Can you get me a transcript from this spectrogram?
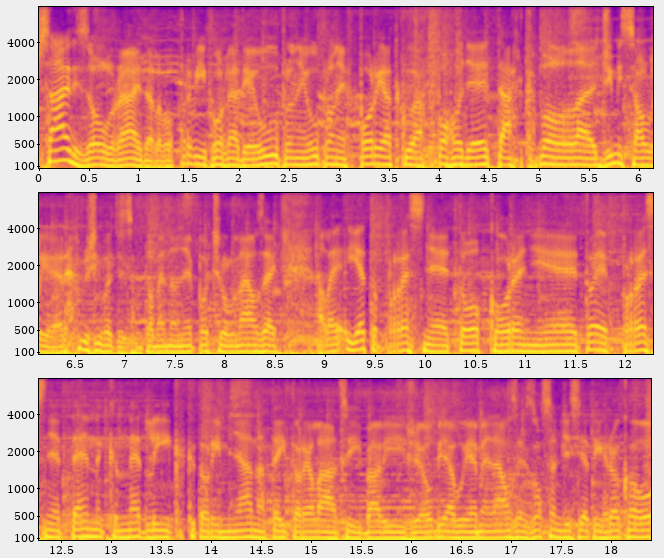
Sight is all right, alebo prvý pohľad je úplne, úplne v poriadku a v pohode, tak to bol eh, Jimmy Solier. V živote som to meno nepočul naozaj, ale je to presne to korenie, to je presne ten knedlík, ktorý mňa na tejto relácii baví, že objavujeme naozaj z 80 rokov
